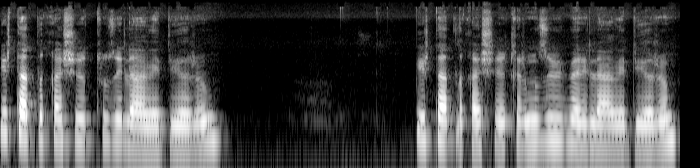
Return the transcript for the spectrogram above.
bir tatlı kaşığı tuz ilave ediyorum. Bir tatlı kaşığı kırmızı biber ilave ediyorum.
